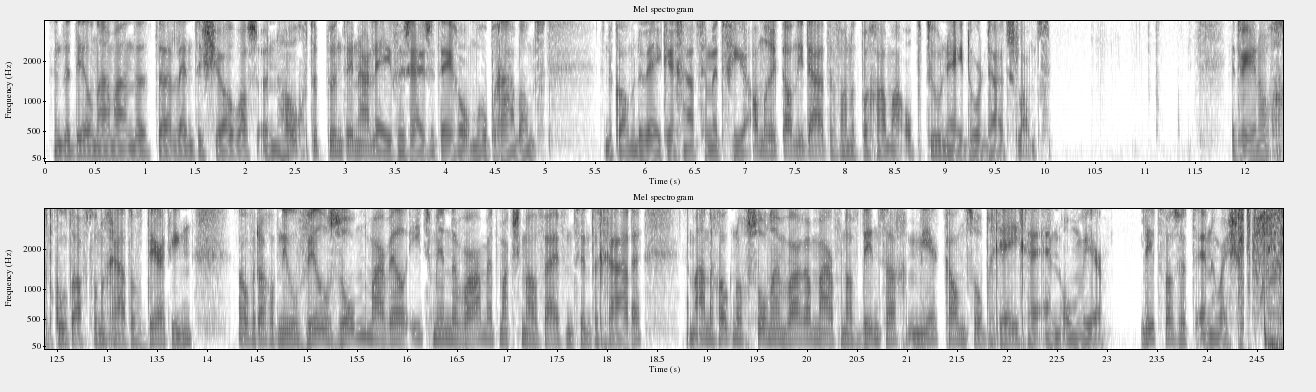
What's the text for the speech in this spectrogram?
En de deelname aan de talentenshow was een hoogtepunt in haar leven, zei ze tegen Omroep Brabant. De komende weken gaat ze met vier andere kandidaten van het programma op tournee door Duitsland. Het weer nog, het koelt af tot een graad of 13. Overdag opnieuw veel zon, maar wel iets minder warm met maximaal 25 graden. En maandag ook nog zon en warm, maar vanaf dinsdag meer kans op regen en onweer. Dit was het NOS.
